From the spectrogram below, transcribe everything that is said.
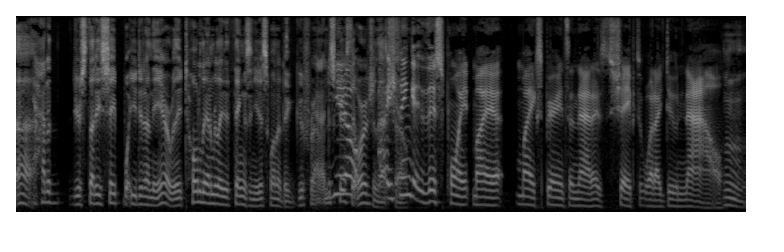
uh, how did your studies shape what you did on the air? Were they totally unrelated things, and you just wanted to goof around? I'm just You curious the origin of that I show. think at this point, my my experience in that has shaped what I do now. Hmm.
